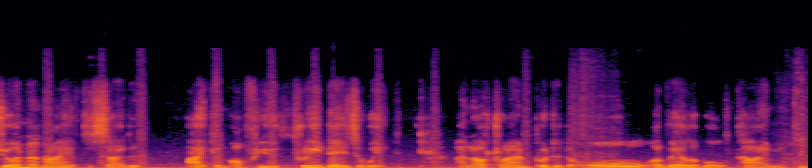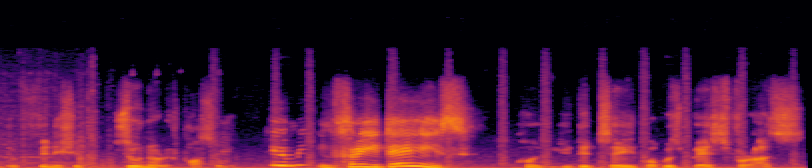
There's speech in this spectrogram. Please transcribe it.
Joan and I have decided I can offer you three days a week, and I'll try and put it all available time into finish it sooner if possible. You mean three days? Oh, you did say what was best for us.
